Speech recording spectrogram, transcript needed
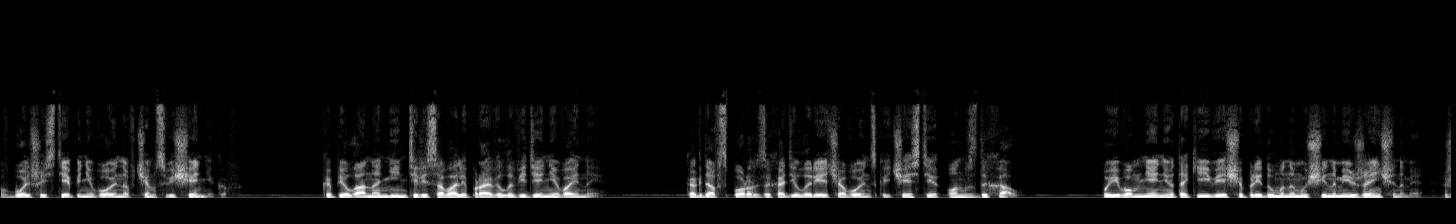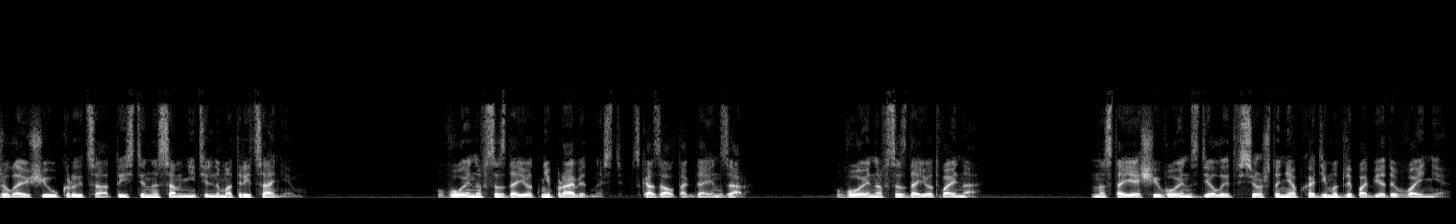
в большей степени воинов, чем священников. Капеллана не интересовали правила ведения войны. Когда в спорах заходила речь о воинской чести, он вздыхал. По его мнению, такие вещи придуманы мужчинами и женщинами, желающие укрыться от истины сомнительным отрицанием. «Воинов создает неправедность», — сказал тогда Инзар. «Воинов создает война. Настоящий воин сделает все, что необходимо для победы в войне.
